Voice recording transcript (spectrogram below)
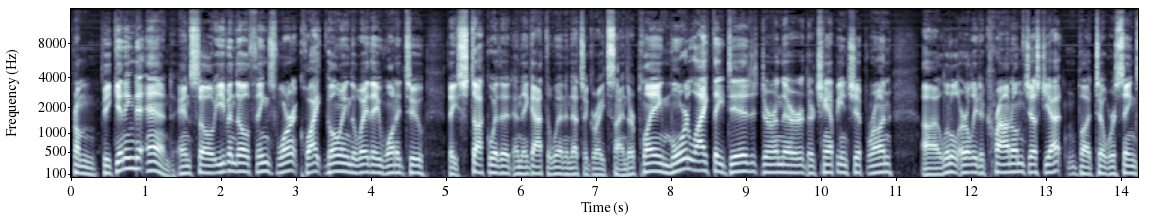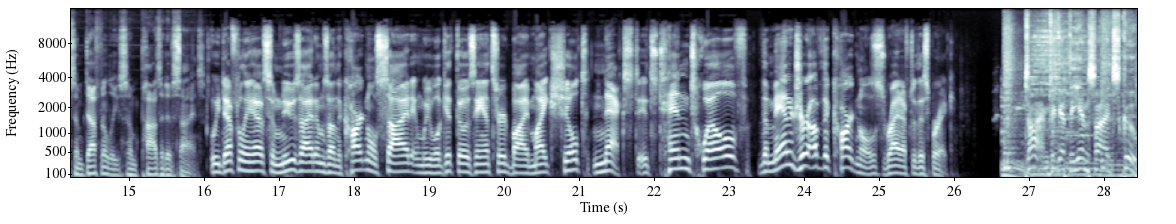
from beginning to end. And so even though things weren't quite going the way they wanted to, they stuck with it and they got the win, and that's a great sign. They're playing more like they did during their their championship run. Uh, a little early to crown them just yet, but uh, we're seeing some definitely some positive signs. We definitely have some news items on the Cardinals side, and we will get those answered by Mike Shildt next. It's 10 12, the manager of the Cardinals, right after this break. Time to get the inside scoop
